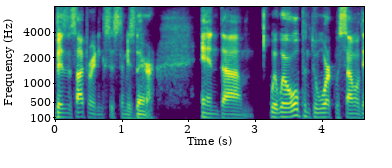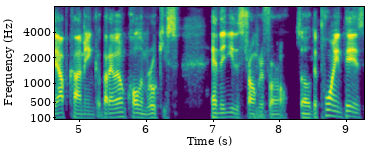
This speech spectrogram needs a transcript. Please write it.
business operating system is there, and um, we're, we're, open to work with some of the upcoming, but I don't call them rookies, and they need a strong mm-hmm. referral. So the point is.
